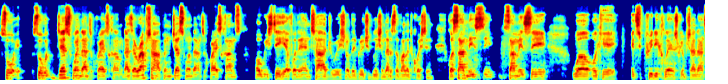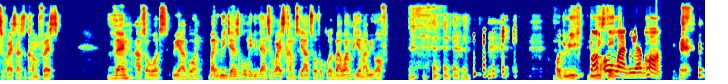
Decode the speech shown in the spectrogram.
So, so just when the Antichrist comes, does a rapture happen just when the Antichrist comes, or we stay here for the entire duration of the Great Tribulation? That is a valid question. Because some may say, some may say, well, okay, it's pretty clear in scripture the Antichrist has to come first. Then afterwards, we are gone. But we just go, maybe the Antichrist comes today at 12 o'clock, by 1 p.m. are we off? or do we, do we stay? 1201, we are gone.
